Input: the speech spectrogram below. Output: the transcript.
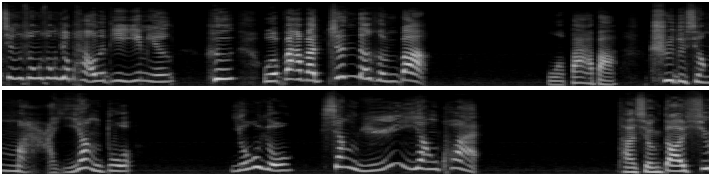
轻松松就跑了第一名。哼，我爸爸真的很棒。我爸爸吃的像马一样多。游泳像鱼一样快，它像大猩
